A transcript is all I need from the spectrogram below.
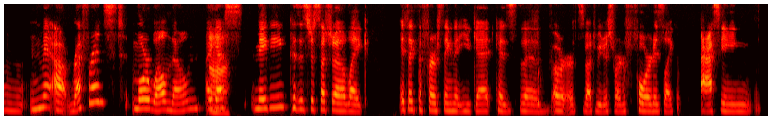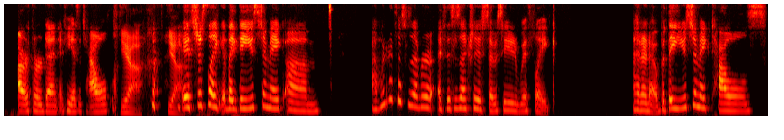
uh, referenced, more well known, I Uh-huh. guess maybe because it's just such a like it's like the first thing that you get because the or Earth's about to be destroyed. Ford is like asking Arthur Dent if he has a towel. Yeah. Yeah. It's just like like they used to make um I wonder if this was ever if this is actually associated with like I don't know, but they used to make towels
